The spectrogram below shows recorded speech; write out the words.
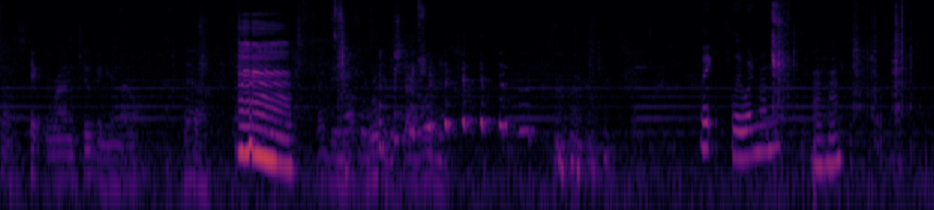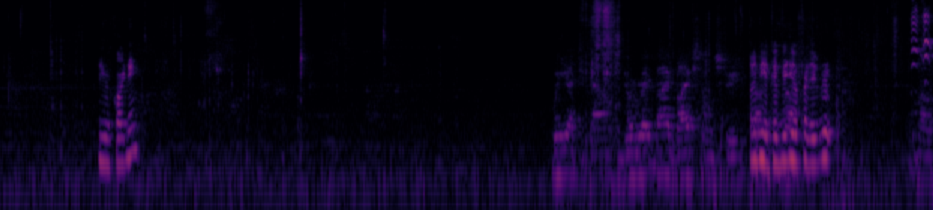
Some stick the wrong tube in your mouth. Yeah, Mm. that'd be an awful rumor to start, wouldn't it? Like fluid, Mama? Mm-hmm. Are you recording? We got the town, go right by Blackstone Street. That'd be a good video for the group. about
